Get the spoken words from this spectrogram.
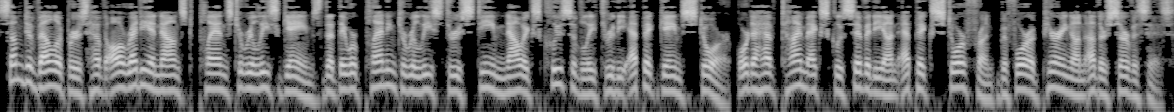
Some developers have already announced plans to release games that they were planning to release through Steam now exclusively through the Epic Games Store, or to have time exclusivity on Epic's storefront before appearing on other services.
